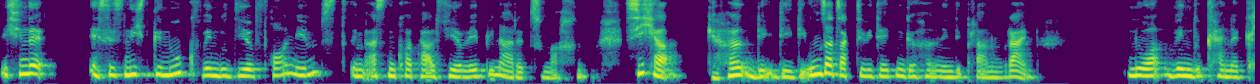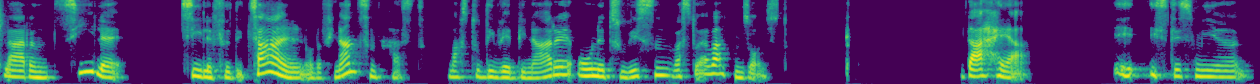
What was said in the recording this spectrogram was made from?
Ich finde, es ist nicht genug, wenn du dir vornimmst, im ersten Quartal vier Webinare zu machen. Sicher, gehören, die, die, die Umsatzaktivitäten gehören in die Planung rein. Nur wenn du keine klaren Ziele, Ziele für die Zahlen oder Finanzen hast, machst du die Webinare, ohne zu wissen, was du erwarten sollst. Daher ist es mir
